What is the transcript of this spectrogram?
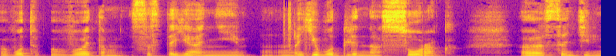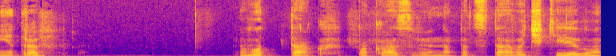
вот в этом состоянии его длина 40 э, сантиметров. Вот так показываю на подставочке его.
